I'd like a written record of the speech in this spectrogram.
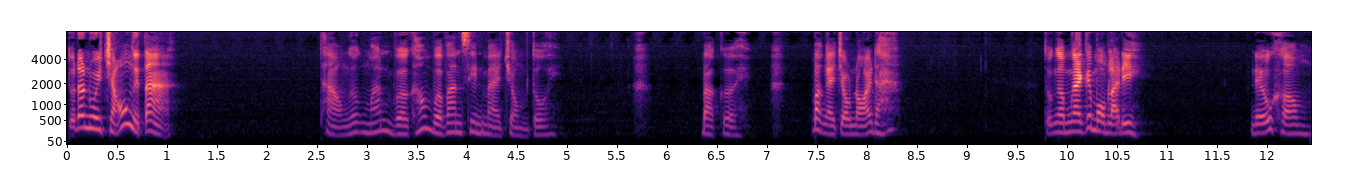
Tôi đã nuôi cháu người ta à? Thảo ngước mắt, vừa khóc vừa van xin mẹ chồng tôi. Bà cười, Bà nghe cháu nói đã. Tôi ngầm ngay cái mồm lại đi. Nếu không,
